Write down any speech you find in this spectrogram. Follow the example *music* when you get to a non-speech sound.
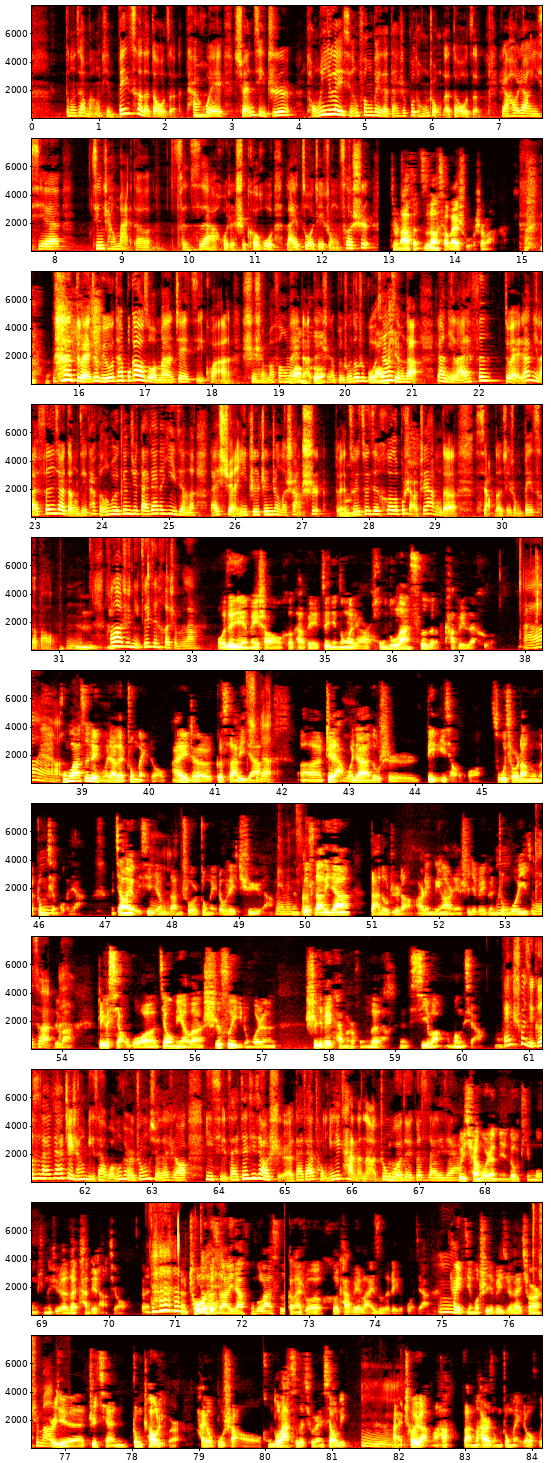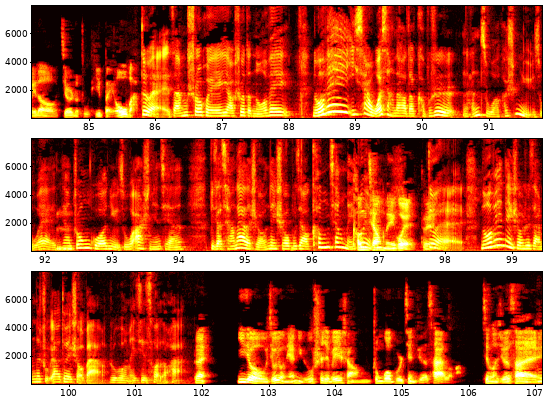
不能叫盲品，杯测的豆子，它会选几只同一类型风味的，但是不同种的豆子，然后让一些经常买的粉丝啊，或者是客户来做这种测试，就是拿粉丝当小白鼠，是吧？*laughs* 对，就比如他不告诉我们这几款是什么风味的，但是呢，比如说都是果香型的，让你来分，对，让你来分一下等级，他可能会根据大家的意见呢来选一支真正的上市。对，所以最近喝了不少这样的小的这种杯测包。嗯，冯老师，你最近喝什么啦？我最近也没少喝咖啡，最近弄了点洪都拉斯的咖啡在喝。啊，洪都拉斯这个国家在中美洲，挨着哥斯达黎加。是的。呃，这俩国家都是地理小国，足球当中的中型国家。将来有一期节目，咱们说说中美洲这区域啊。没问题。哥斯达黎加大家都知道，二零零二年世界杯跟中国一组，没错，对吧？这个小国浇灭了十四亿中国人世界杯开门红的希望梦想。哎，说起哥斯达黎加这场比赛，我们可是中学的时候一起在阶梯教室大家统一看的呢。中国对哥斯达黎加，对全国人民都停工停学在看这场球。*laughs* 除了哥斯达黎加、洪都拉斯，刚才说喝咖啡来自的这个国家，它也进过世界杯决赛圈，是吗？而且之前中超里边还有不少洪都拉斯的球员效力。嗯，哎，扯远了哈，咱们还是从中美洲回到今儿的主题北欧吧。对，咱们说回要说的挪威。挪威一下我想到的可不是男足啊，可是女足哎。你像中国女足二十年前比较强大的时候，那时候不叫铿锵玫瑰铿锵玫瑰，对。对，挪威那时候是咱们的主要对手吧？如果我没记错的话。对，一九九九年女足世界杯上，中国不是进决赛了吗？进了决赛，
